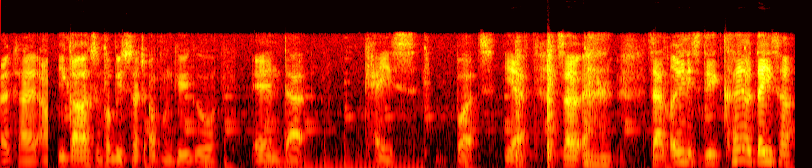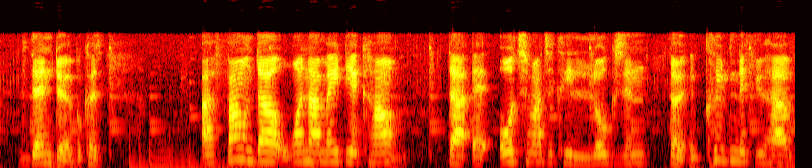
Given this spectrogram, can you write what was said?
Okay, um, you guys can probably search up on Google in that case. But yeah, so so that's all you need to do. Clear your data, then do it because I found out when I made the account that it automatically logs in. No, including if you have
